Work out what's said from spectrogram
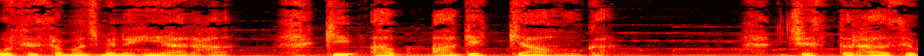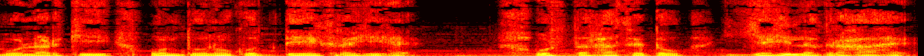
उसे समझ में नहीं आ रहा कि अब आगे क्या होगा। जिस तरह से वो लड़की उन दोनों को देख रही है, उस तरह से तो यही लग रहा है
